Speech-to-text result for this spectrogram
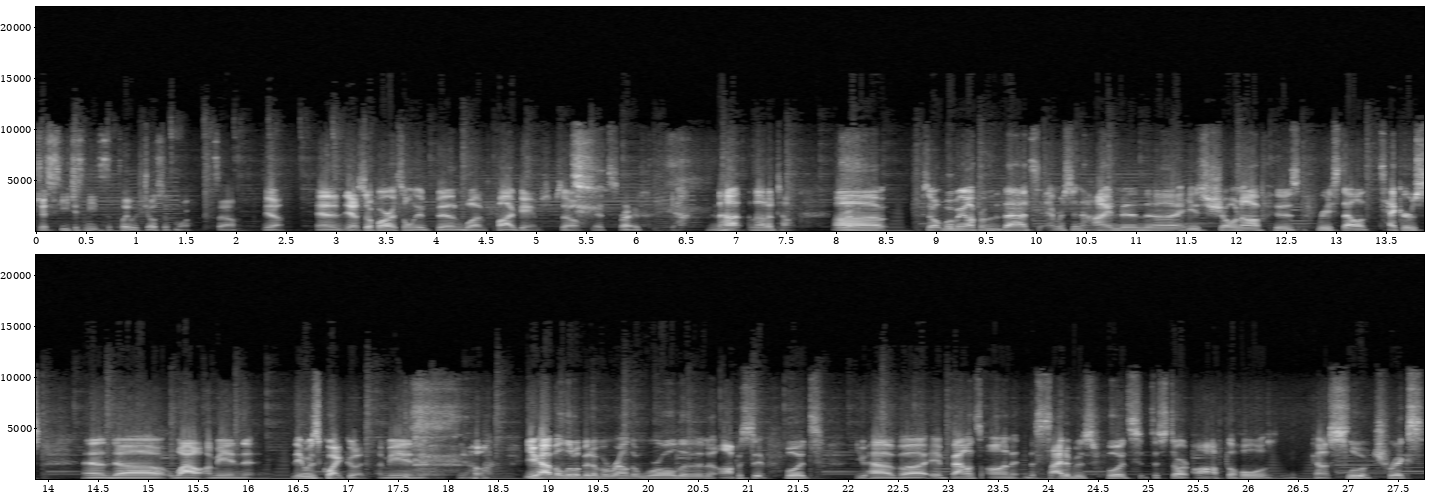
just he just needs to play with Josef more. So yeah, and yeah, so far it's only been what five games, so it's right, yeah, not not a ton. Right. Uh, so moving on from that, Emerson Hyndman, uh, he's showing off his freestyle techers, and uh, wow, I mean, it was quite good. I mean, you know, you have a little bit of around the world and then an opposite foot. You have uh, it bounce on the side of his foot to start off the whole kind of slew of tricks.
